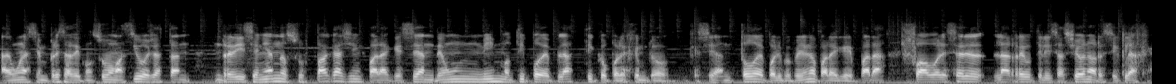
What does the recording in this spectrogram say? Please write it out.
algunas empresas de consumo masivo ya están rediseñando sus packaging para que sean de un mismo tipo de plástico, por ejemplo, que sean todo de polipropileno para que para favorecer la reutilización o reciclaje.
